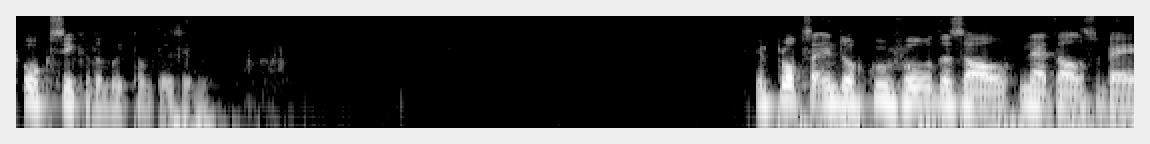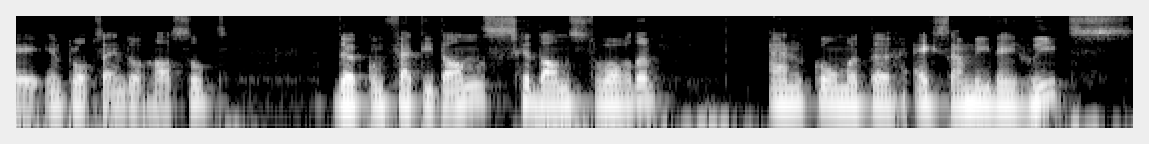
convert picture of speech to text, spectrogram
Ook zeker de moeite om te zien. In Plopsa Indoor Koevoorde zal, net als bij in Plopsa Indoor Hasselt, de confetti-dans gedanst worden. En komen er extra meet and greets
